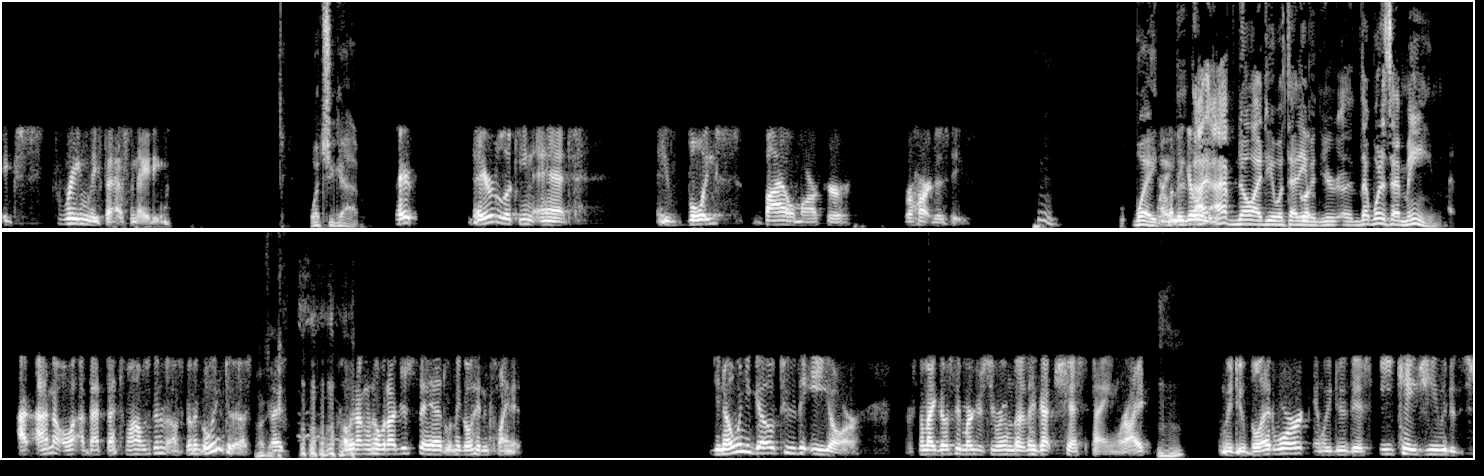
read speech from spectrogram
extremely fascinating. What you got? They're they're looking at a voice biomarker for heart disease. Wait, me go I. I have no idea what that Look. even. You're, uh, that, what does that mean? I, I know that that's why I was going to I was going to go into it. Okay. I, Probably not going to know what I just said. Let me go ahead and explain it. You know when you go to the ER or somebody goes to the emergency room, they've got chest pain, right? Mhm. And we do blood work and we do this EKG, we do this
